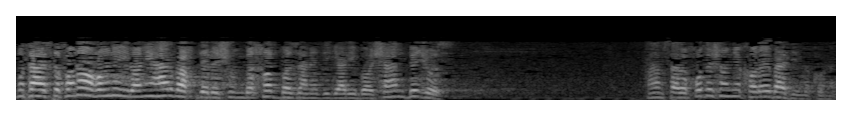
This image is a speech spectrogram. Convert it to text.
متاسفانه آقایون ایرانی هر وقت دلشون بخواد با زن دیگری باشن بجز همسر خودشان یه کارهای بدی می‌کنه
